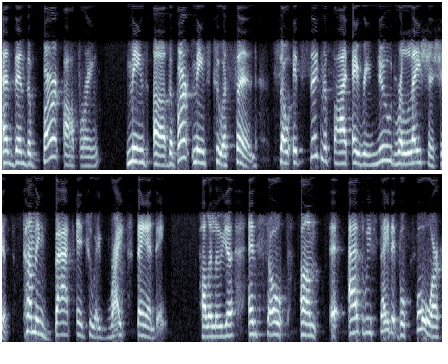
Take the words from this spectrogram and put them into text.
And then the burnt offering means, uh, the burnt means to ascend. So it signified a renewed relationship, coming back into a right standing. Hallelujah. And so, um, as we stated before,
